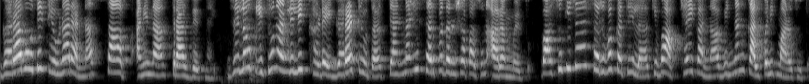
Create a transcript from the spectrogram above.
घराभोवती ठेवणाऱ्यांना साप आणि नाग त्रास देत नाही जे लोक इथून आणलेली खडे घरात ठेवतात त्यांनाही सर्पदंशापासून आराम मिळतो. वासुकीच्या या सर्व कथेला किंवा आख्यायिकांना विज्ञान काल्पनिक मानत होतं.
